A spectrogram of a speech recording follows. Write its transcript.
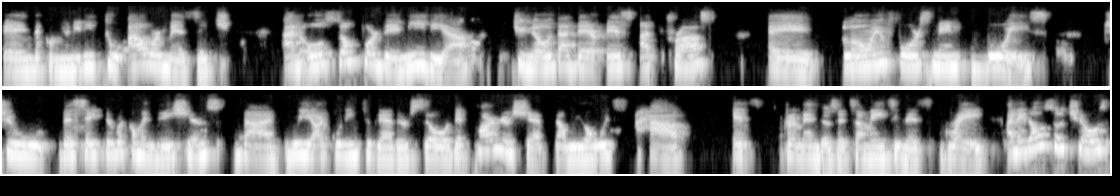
in the community to our message and also for the media to know that there is a trust, a law enforcement voice to the safety recommendations that we are putting together. So the partnership that we always have, it's tremendous. It's amazing. It's great. And it also shows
